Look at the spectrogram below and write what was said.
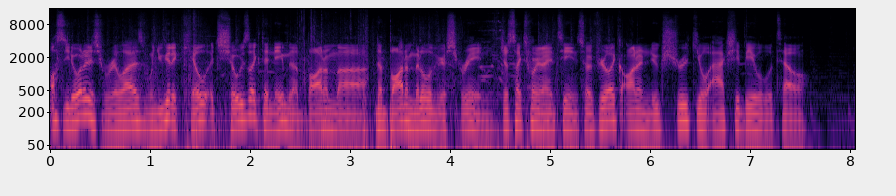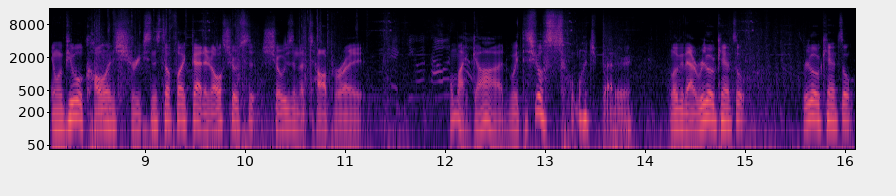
Also, you know what I just realized? When you get a kill, it shows like the name in the bottom, uh, the bottom middle of your screen, just like 2019. So if you're like on a nuke streak, you'll actually be able to tell. And when people call in streaks and stuff like that, it all shows, shows in the top right. Oh my god. Wait, this feels so much better. Look at that. Reload cancel. Reload cancel.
